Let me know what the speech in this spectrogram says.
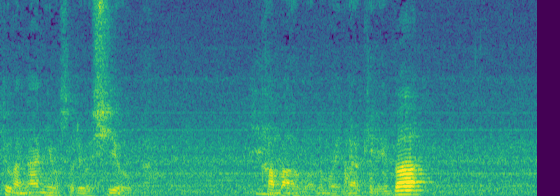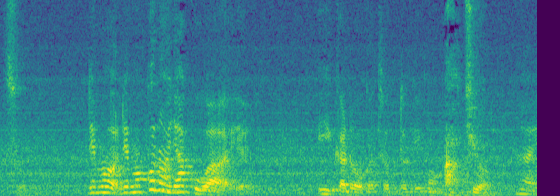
人が何をそれをしようが構うものもいなければそう。んでもでもこの役はいいかどうかちょっと疑問。あ違う。はい、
